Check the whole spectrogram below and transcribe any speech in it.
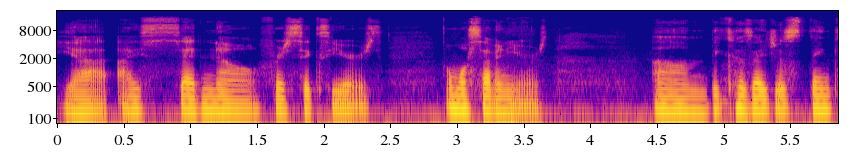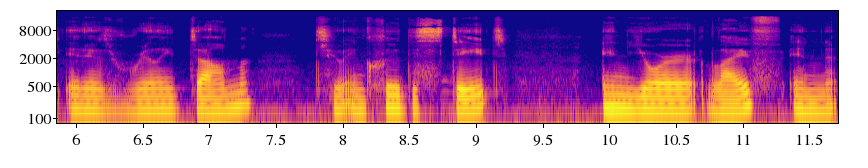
yeah, I said no for 6 years, almost 7 years. Um, because I just think it is really dumb to include the state in your life in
